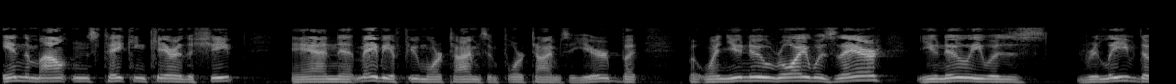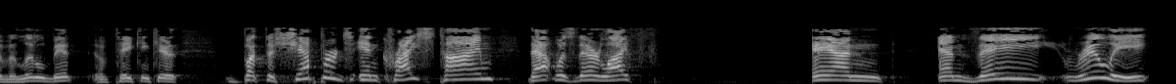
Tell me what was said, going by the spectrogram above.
in the mountains taking care of the sheep and uh, maybe a few more times than four times a year. But, but when you knew Roy was there, you knew he was relieved of a little bit of taking care. But the shepherds in Christ's time, that was their life. And, and they really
